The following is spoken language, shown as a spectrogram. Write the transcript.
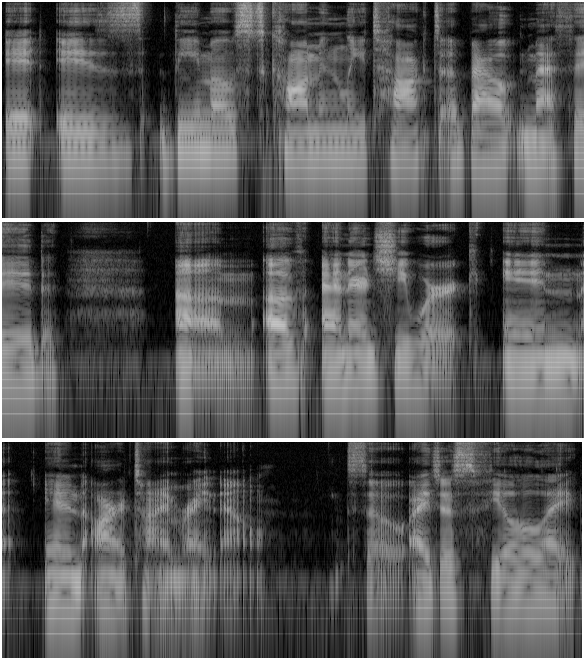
it is the most commonly talked about method um, of energy work in in our time right now. So I just feel like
